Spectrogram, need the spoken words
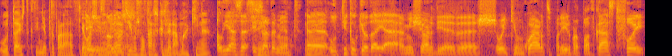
o texto que tinha preparado. Eu acho que nós, nós íamos voltar a escrever à máquina. Aliás, a- exatamente. Ah, o título que eu dei à Michórdia das 8 e um quarto para ir para o podcast foi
